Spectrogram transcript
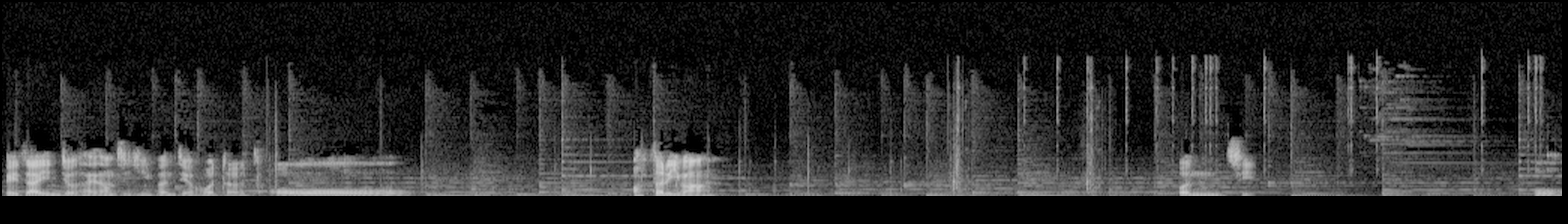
可以在研究台上进行分解或者哦哦，这里吗？分解。哦，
